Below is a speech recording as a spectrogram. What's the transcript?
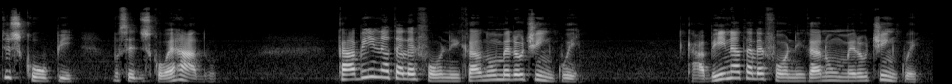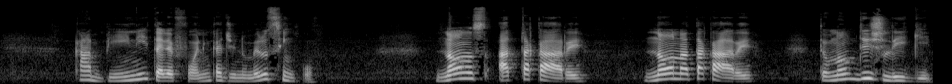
Desculpe, você discou errado. Cabina telefônica número 5. Cabina telefônica número 5. Cabine telefônica de número 5. Non attaccare. Non attaccare. Então não desligue.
